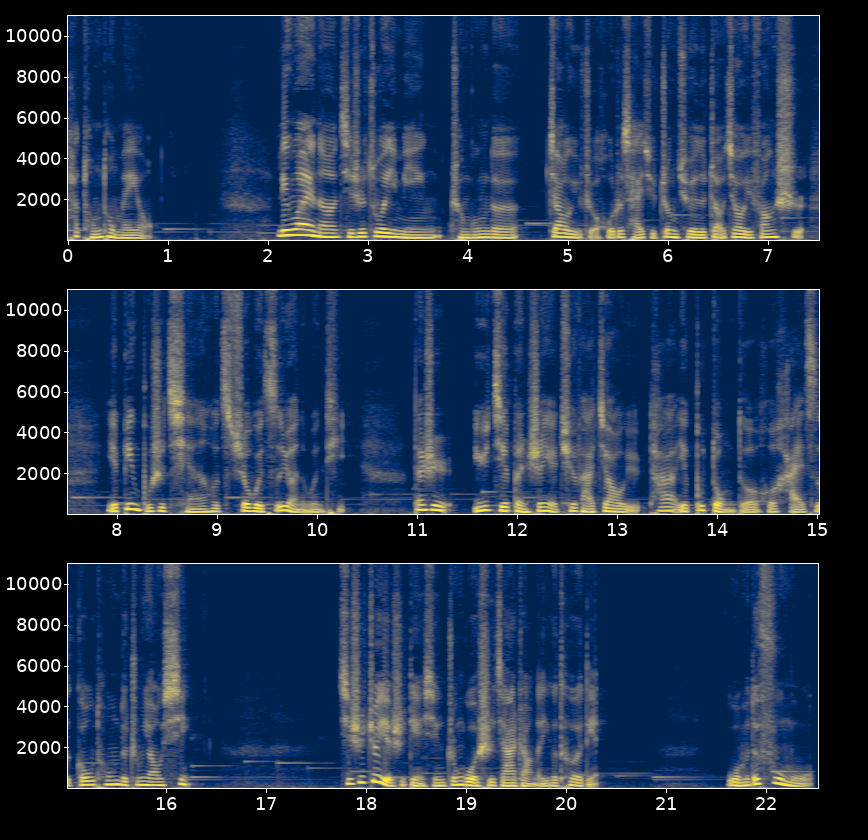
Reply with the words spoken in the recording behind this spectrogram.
他统统没有。另外呢，其实做一名成功的教育者，或者采取正确的教教育方式，也并不是钱和社会资源的问题，但是。于姐本身也缺乏教育，她也不懂得和孩子沟通的重要性。其实这也是典型中国式家长的一个特点。我们的父母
